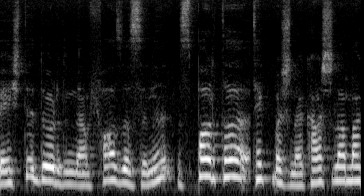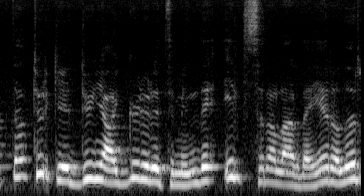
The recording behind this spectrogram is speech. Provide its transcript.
5'te 4'ünden fazlasını Isparta tek başına karşılamakta. Türkiye dünya gül üretiminde ilk sıralarda yer alır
